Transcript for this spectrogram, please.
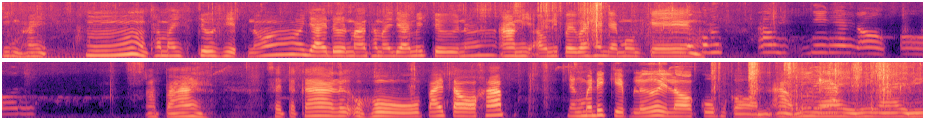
จิ้มให้ อืมทำไมเจอเห็ดเนาะยายเดินมาทำไมยายไม่เจอนะอ้าวนี่เอานี่ไปไว้ให้ยายโมนแกงผมเอาดินกันออกก่อนเอาไป ใส่ตะกร้าเลยโอ้โห ไปต่อครับ ยังไม่ได้เก็บเลยรอกลุ่มก่อนอ้าวนี่ไงนี่ไงนี่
